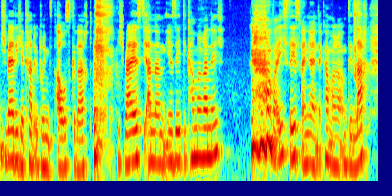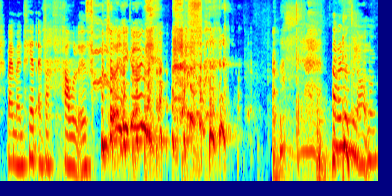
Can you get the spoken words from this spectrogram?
ich werde hier gerade übrigens ausgelacht. Ich weiß, die anderen, ihr seht die Kamera nicht. Aber ich sehe Svenja in der Kamera und sie lacht, weil mein Pferd einfach faul ist. Entschuldigung. Aber es ist in Ordnung.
